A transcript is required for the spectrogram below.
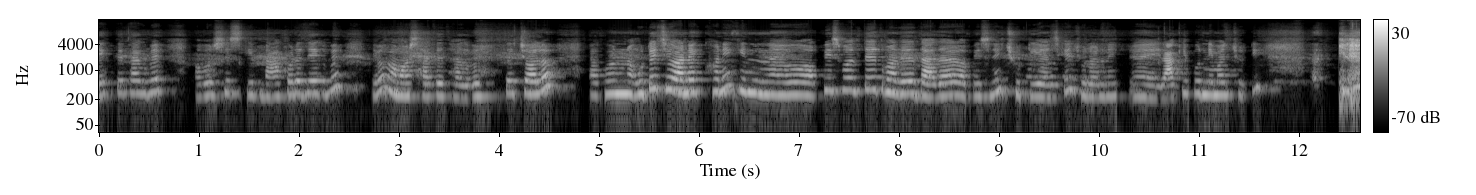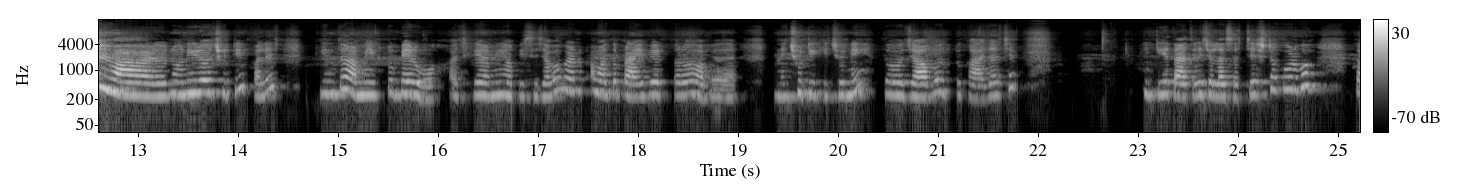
দেখতে থাকবে, অবশ্যই স্কিপ না করে দেখবে এবং আমার সাথে থাকবে। তো চলো, এখন উঠেছি অনেকক্ষণই কিন্তু অফিস বলতে তোমাদের দাদার অফিস নেই, ছুটি আজকে, ঝুলনি রাখি পূর্ণিমার ছুটি আর ননিরও ছুটি কলেজ কিন্তু আমি একটু বেরোবো। আজকে আমি অফিসে যাব, কারণ আমার তো প্রাইভেট ধরো মানে ছুটি কিছু নেই, তো যাব, একটু কাজ আছে। গিয়ে তাড়াতাড়ি চলে আসার চেষ্টা করব। তো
